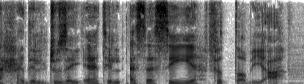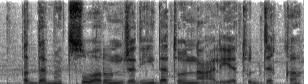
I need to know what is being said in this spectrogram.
أحد الجزيئات الأساسية في الطبيعة. قدمت صور جديدة عالية الدقة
